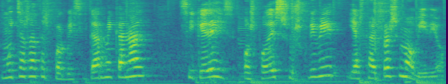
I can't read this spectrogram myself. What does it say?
muchas gracias por visitar mi canal, si queréis os podéis suscribir y hasta el próximo vídeo.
